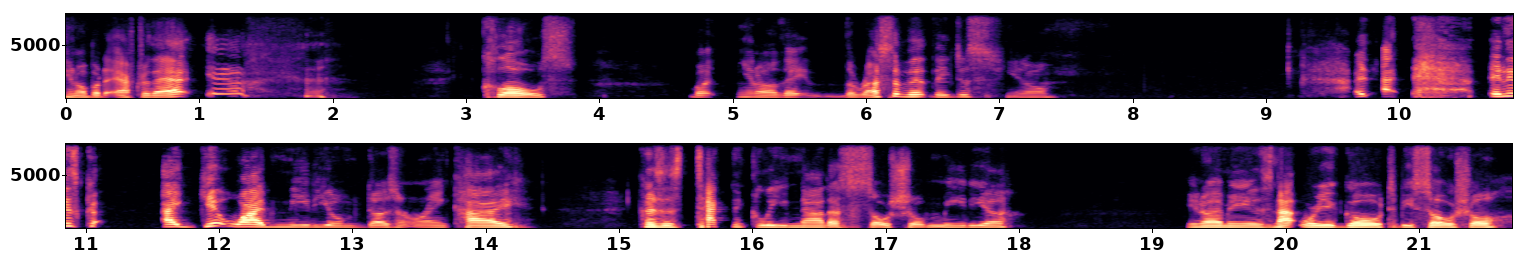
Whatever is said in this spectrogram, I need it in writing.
You know, but after that, yeah, close. But you know, they the rest of it, they just you know, I, and it's I get why Medium doesn't rank high because it's technically not a social media you know what I mean? It's not where you go to be social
